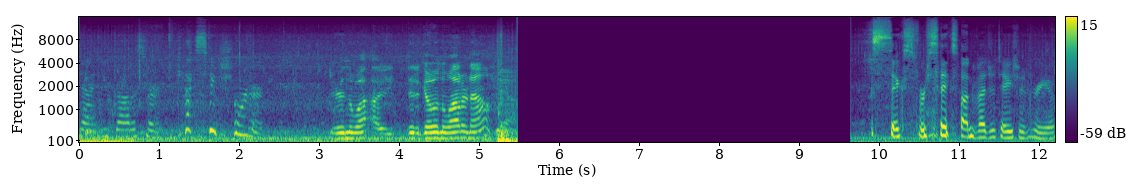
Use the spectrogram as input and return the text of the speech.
Yeah, you gotta start casting shorter. You're in the water. Did it go in the water now? Yeah. Six for six on vegetation for you.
